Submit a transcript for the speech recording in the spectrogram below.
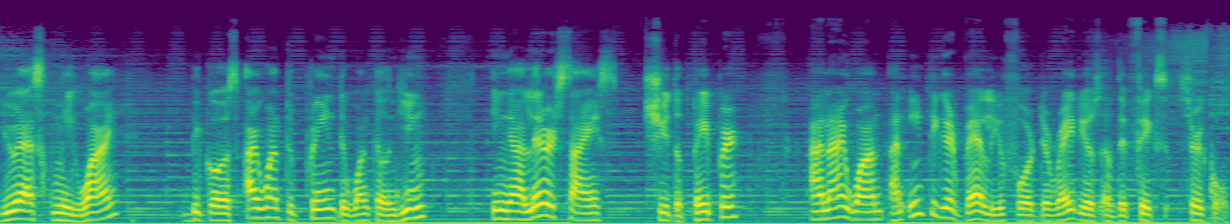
You ask me why? Because I want to print the Wankel engine in a letter size sheet of paper and I want an integer value for the radius of the fixed circle.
